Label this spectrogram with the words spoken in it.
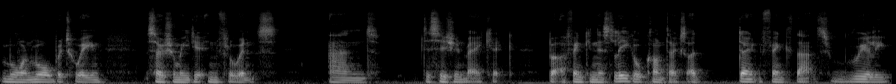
more and more between social media influence and decision making. But I think in this legal context, I don't think that's really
